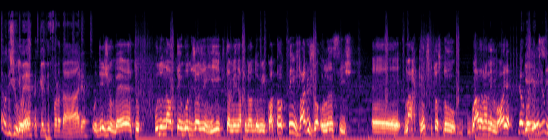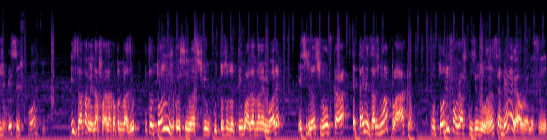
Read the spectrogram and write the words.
É o de Gilberto, eu... aquele de fora da área. O de Gilberto. O do Náutico tem o gol do Jorge Henrique também na final de 2004. Então tem vários lances é, marcantes que o torcedor guarda na memória. E, e aí esse esporte. Exatamente, na, na, Copa do Brasil. Então, todos esses lances que o, o, torcedor tem guardado na memória, esses lances vão ficar eternizados numa placa, com todo o infográficozinho do lance. É bem legal, velho. Assim,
